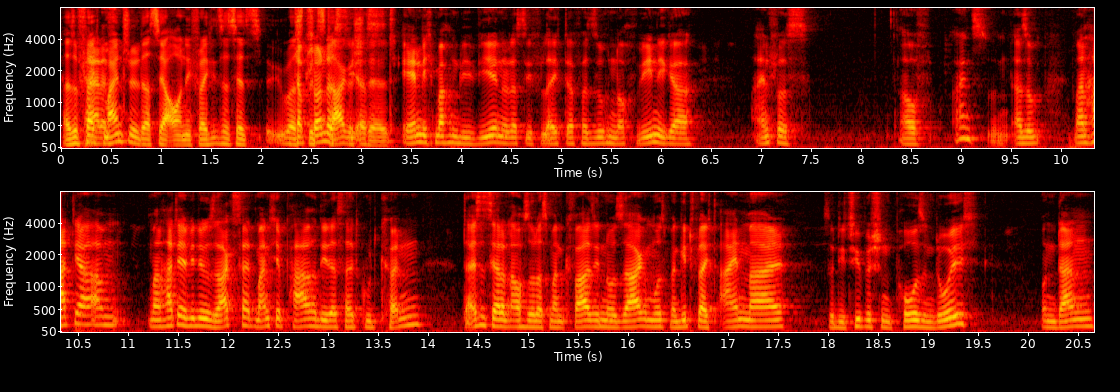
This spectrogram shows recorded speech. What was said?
Also vielleicht das- meint Jill das ja auch nicht, vielleicht ist das jetzt Ich überspitzt schon, dass sie dargestellt. das ähnlich machen wie wir, nur dass sie vielleicht da versuchen, noch weniger Einfluss auf eins. Also man hat ja, ähm, man hat ja, wie du sagst, halt manche Paare, die das halt gut können. Da ist es ja dann auch so, dass man quasi nur sagen muss, man geht vielleicht einmal so die typischen Posen durch und dann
